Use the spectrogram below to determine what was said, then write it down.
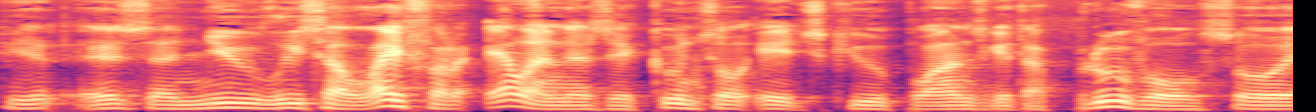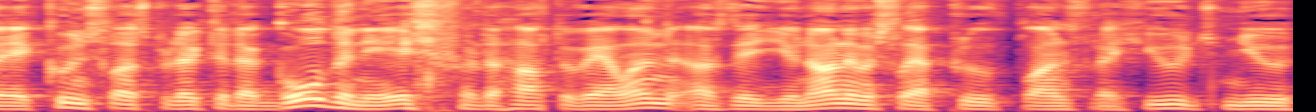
here is a new lease of life for Ellon as the Council HQ plans get approval. So, uh, Council has predicted a golden age for the heart of Ellon as they unanimously approved plans for a huge new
